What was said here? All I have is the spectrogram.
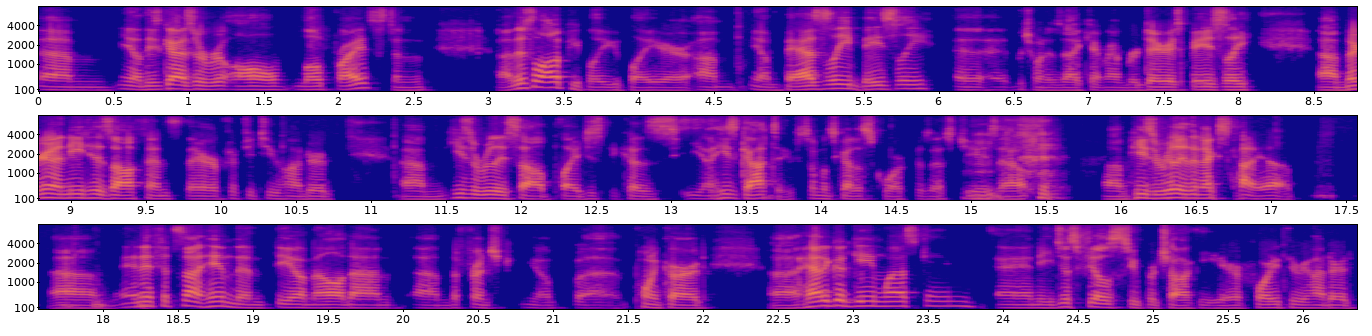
um, you know these guys are all low priced, and uh, there's a lot of people you can play here. Um, you know, Basley, Bazley, uh, uh, which one is that? I can't remember. Darius Basley. Um, they're going to need his offense there, 5,200. Um, he's a really solid play just because you know he's got to. Someone's got to score because SG is out. Um, he's really the next guy up. Um, and if it's not him, then Theo Maledon, um, the French you know uh, point guard, uh, had a good game last game, and he just feels super chalky here. 4,300.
